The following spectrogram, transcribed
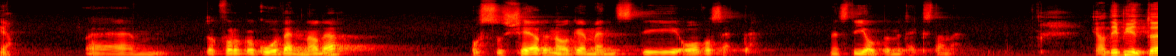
Ja. Eh, dere får dere gode venner der. Og så skjer det noe mens de oversetter. Mens de jobber med tekstene. Ja, de begynte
